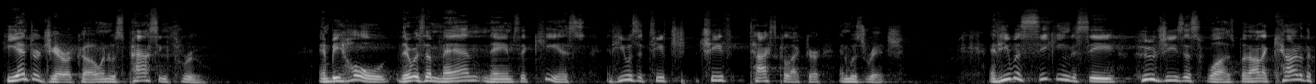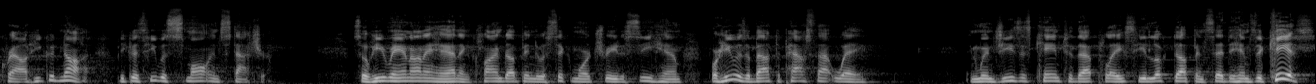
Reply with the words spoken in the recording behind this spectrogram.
He entered Jericho and was passing through. And behold, there was a man named Zacchaeus, and he was a chief tax collector and was rich. And he was seeking to see who Jesus was, but on account of the crowd, he could not, because he was small in stature. So he ran on ahead and climbed up into a sycamore tree to see him, for he was about to pass that way. And when Jesus came to that place, he looked up and said to him, Zacchaeus,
